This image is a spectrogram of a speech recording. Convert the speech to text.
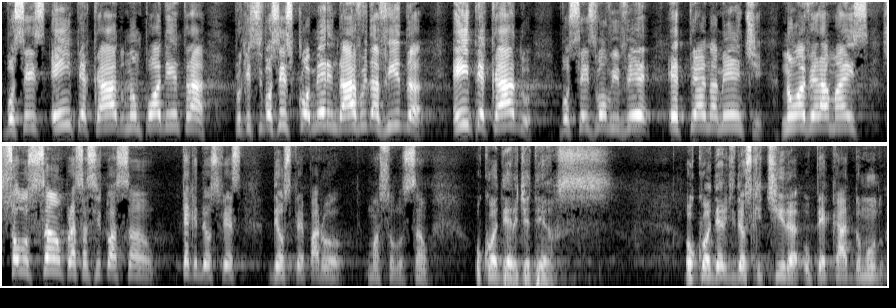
Vocês em pecado não podem entrar, porque se vocês comerem da árvore da vida em pecado, vocês vão viver eternamente, não haverá mais solução para essa situação. O que é que Deus fez? Deus preparou uma solução: o Cordeiro de Deus. O Cordeiro de Deus que tira o pecado do mundo.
